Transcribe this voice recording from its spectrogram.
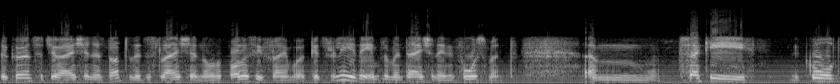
the current situation is not legislation or the policy framework. It's really the implementation and enforcement. Um, SACCI called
